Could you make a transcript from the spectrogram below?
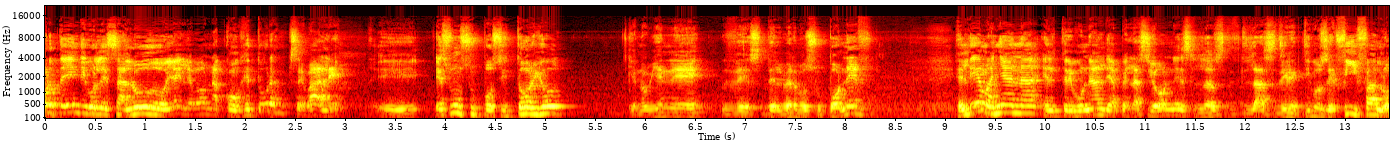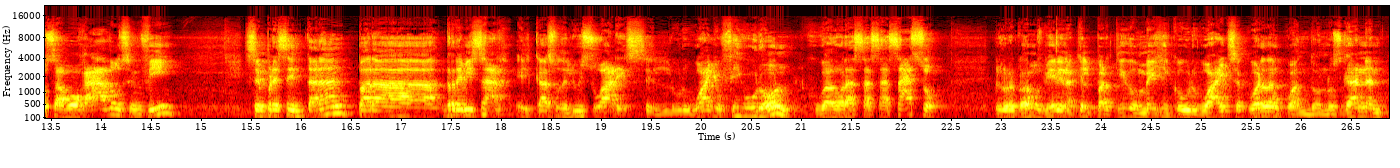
Corte Índigo le saludo y ahí le va una conjetura, se vale. Eh, es un supositorio que no viene desde el verbo suponer. El día de mañana el Tribunal de Apelaciones, los, las directivos de FIFA, los abogados, en fin, se presentarán para revisar el caso de Luis Suárez, el uruguayo figurón, jugador asasasazo. Lo recordamos bien en aquel partido México-Uruguay, ¿se acuerdan? Cuando nos ganan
